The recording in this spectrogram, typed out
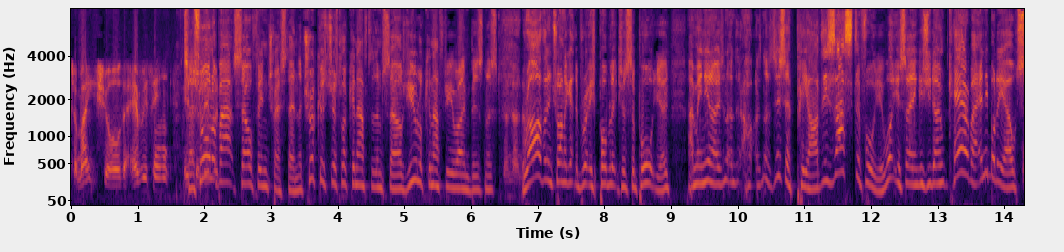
to make sure that everything is So it's all about self-interest then. The truckers just looking after themselves, you looking after your own business, No, no, no. rather than trying to get the British public to support you. I mean, you know, isn't oh, isn't this is a PR disaster for you. What you're saying is you don't care about anybody else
